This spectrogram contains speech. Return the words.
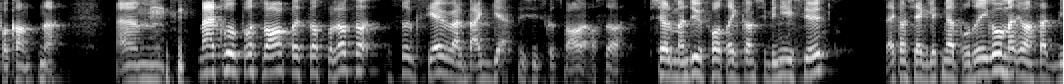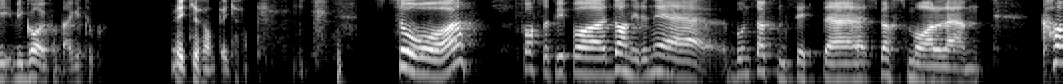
på kantene. Um, men jeg tror for å svare på spørsmålet, så, så sier vi vel begge, hvis vi skal svare. Altså, selv om du foretrekker kanskje Venicius, så jeg kan kjekke litt mer på Rodrigo, men uansett, vi, vi går jo for begge to. Ikke sant, ikke sant. Så fortsetter vi på Dani René Bondsaksen sitt eh, spørsmål. Hva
